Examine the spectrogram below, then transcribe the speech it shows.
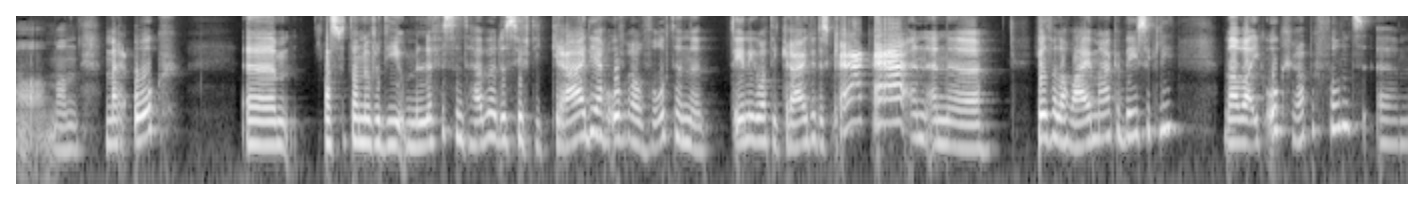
Oh man. Maar ook... Ehm, als we het dan over die Maleficent hebben, dus heeft die kraai die haar overal volgt en het enige wat die kraai doet is kra, kra en, en heel veel lawaai maken, basically. Maar wat ik ook grappig vond... ehm,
